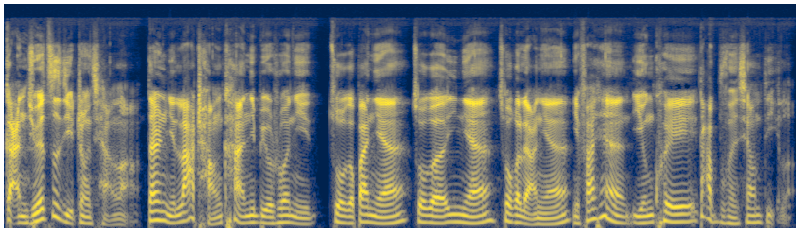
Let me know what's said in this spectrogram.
感觉自己挣钱了，但是你拉长看，你比如说你做个半年、做个一年、做个两年，你发现盈亏大部分相抵了。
